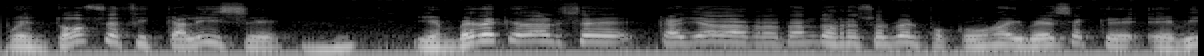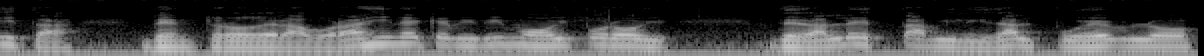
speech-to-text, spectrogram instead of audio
pues entonces fiscalice y en vez de quedarse callada tratando de resolver, porque uno hay veces que evita dentro de la vorágine que vivimos hoy por hoy, de darle estabilidad al pueblo,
